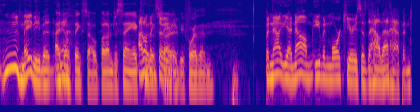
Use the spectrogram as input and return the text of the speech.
Mm, maybe, but I yeah. don't think so. But I'm just saying it I could don't have think so started either. before then. But now, yeah, now I'm even more curious as to how that happened.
